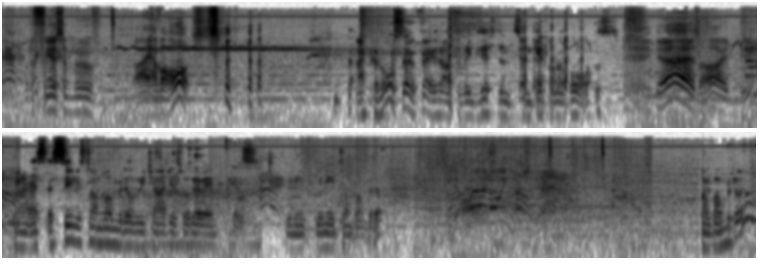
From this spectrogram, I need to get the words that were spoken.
act What a fearsome move. I have a horse! I can also phase out of existence and get on a horse. yes, I do. Right, as, as soon as Tom Bombadil recharges, we'll go in because we need we need Tom Bombadil. Need oil. Tom Bombadil?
